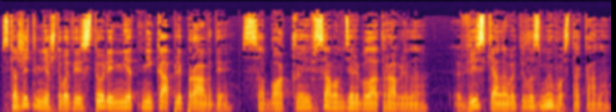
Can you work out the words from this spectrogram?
скажите мне, что в этой истории нет ни капли правды. Собака и в самом деле была отравлена. Виски она выпила из моего стакана,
